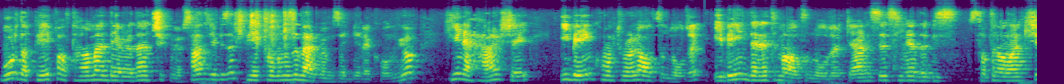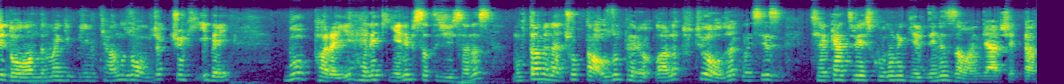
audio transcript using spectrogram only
Burada PayPal tamamen devreden çıkmıyor. Sadece bizim PayPal'ımızı vermemize gerek olmuyor. Yine her şey eBay'in kontrolü altında olacak. eBay'in denetimi altında olacak. Yani siz yine de biz satın alan kişi dolandırma gibi bir imkanınız olmayacak. Çünkü eBay bu parayı hele ki yeni bir satıcıysanız muhtemelen çok daha uzun periyotlarla tutuyor olacak ve siz check and trace kodunu girdiğiniz zaman gerçekten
